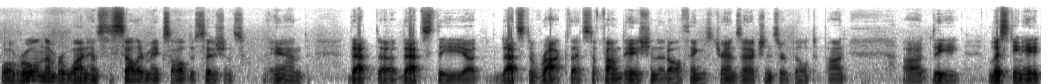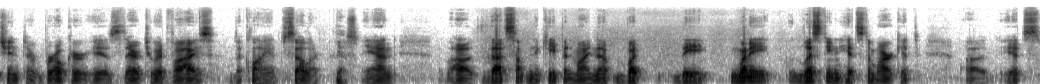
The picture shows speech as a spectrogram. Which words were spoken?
Well, rule number one is the seller makes all decisions, and that uh, that's the uh, that's the rock, that's the foundation that all things transactions are built upon. Uh, the listing agent or broker is there to advise the client seller. Yes. And uh, that's something to keep in mind. But the when a listing hits the market, uh, it's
